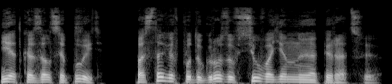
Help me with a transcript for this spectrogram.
и отказался плыть, поставив под угрозу всю военную операцию.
